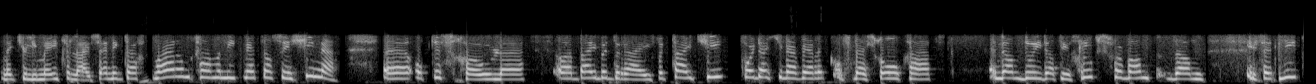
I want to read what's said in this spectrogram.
met jullie mee te luisteren. En ik dacht, waarom gaan we niet net als in China? eh, op de scholen, eh, bij bedrijven, tai chi, voordat je naar werk of naar school gaat. En dan doe je dat in groepsverband. Dan is het niet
